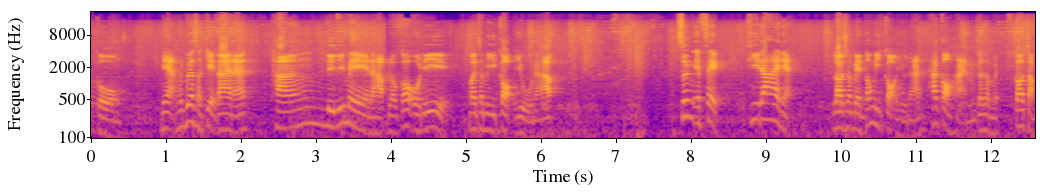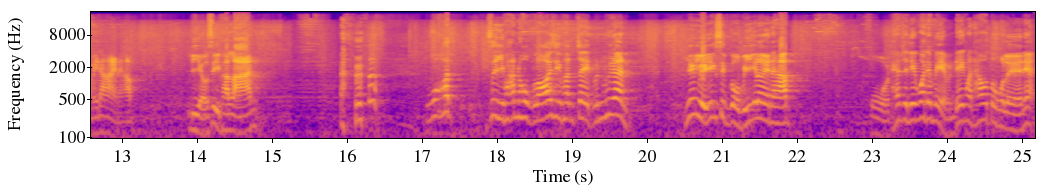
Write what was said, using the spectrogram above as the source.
ตรโกง เนี่ย เพื่อนๆ สังเกตได้นะ ทั้งลิลี่เมย์นะครับ แล้วก็โอดี้มันจะมีเกาะอยู่นะครับ ซึ่งเอฟเฟกต์ที่ได้เนี่ย เราจำเป็นต้องมีเกาะอยู่นะ ถ้าเกาะหายมันก็จะไม่ก็จำไม่ได้นะครับ เดี๋ยว4,000ล้านวอต4,600 4,700เพื่อนๆยังเหลืออีก10กว่าวิเลยนะครับโอ้โหแทบจะเรียกว่าเดเมจมันเด้งมาเท่าตัวเลยเนี่ย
